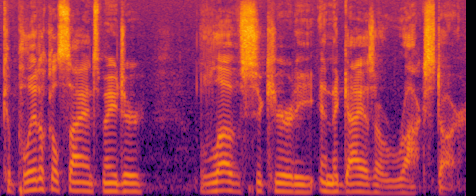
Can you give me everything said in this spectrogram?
Political science major, loves security, and the guy is a rock star.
